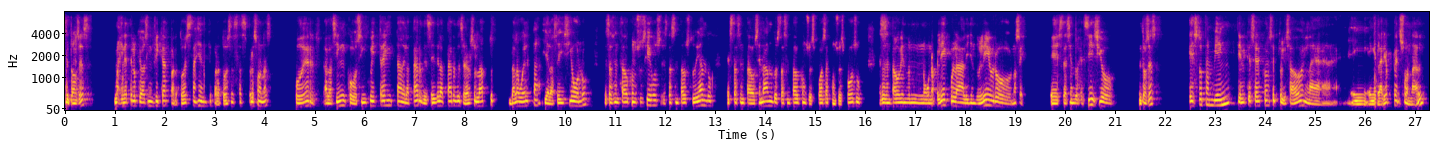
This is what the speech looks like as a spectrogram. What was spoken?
Entonces, imagínate lo que va a significar para toda esta gente, para todas estas personas, poder a las 5 o 5 y 30 de la tarde, 6 de la tarde, cerrar su laptop, da la vuelta y a las 6 y 1 está sentado con sus hijos, está sentado estudiando, está sentado cenando, está sentado con su esposa, con su esposo, está sentado viendo una película, leyendo un libro, no sé, está haciendo ejercicio. Entonces, esto también tiene que ser conceptualizado en, la, en, el área personal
